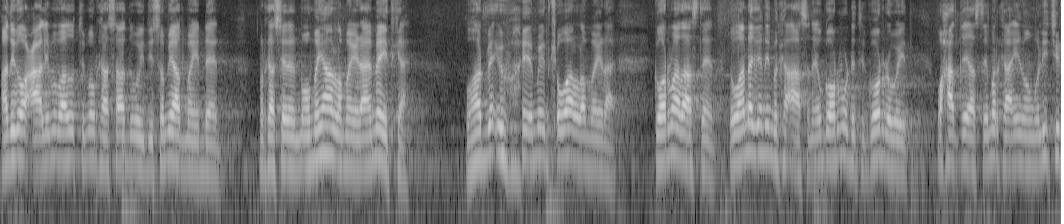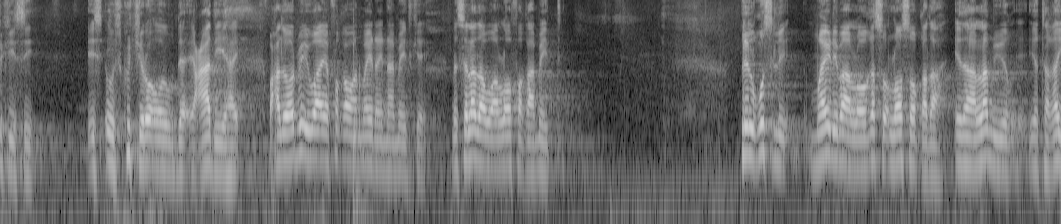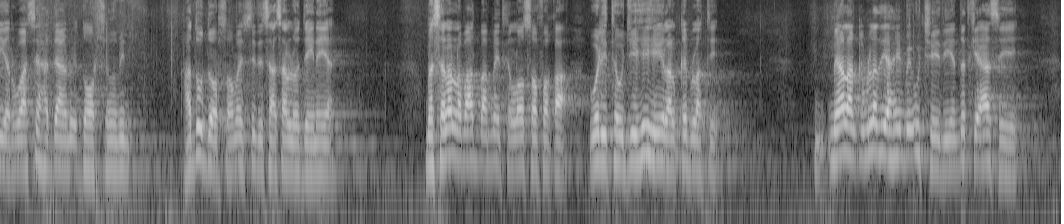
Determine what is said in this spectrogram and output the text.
Adigoo caalimo baad u timi markaasaad weydiiso miyaad maydheen? Markaasay mayaa la maydhaa meydka waay meydka waa la maydhaa. Goormaad aasteen. Waa annagan iminka aasnay goormuu dhintay goor dhaweyd. Waxaad qiyaastay markaa inuu weli jidhkiisii isku jiro oo caadi yahay. Waxaad warbii waaye faqa waan maydhaynaa meydke masalada waa loo faqaa meyd lilqusli maydhi baa loo soo qadaa idaa lam yatahayar waa si haddaanu doorsoomin hadduu doorsoomay sidii loo daynaya masalo labaad baa meydka loo soo faqaa walitawjiihihi ila alqiblati meelaan qibladii ahayn bay u jeediyeen dadkii aasayey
